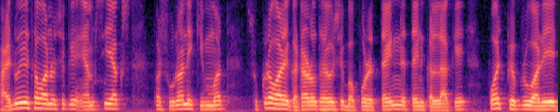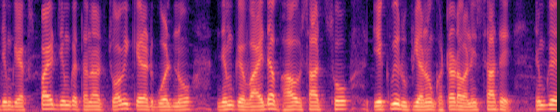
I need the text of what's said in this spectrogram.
ફાયદો એ થવાનો છે કે એમસીએક્સ પર સોનાની કિંમત શુક્રવારે ઘટાડો થયો છે. બપોરે ત્રણ ને ત્રણ કલાકે પાંચ ફેબ્રુઆરીએ જેમ કે એક્સપાયર્ડ જેમ કે થનાર ચોવીસ કેરેટ ગોલ્ડનો જેમ કે વાયદા ભાવ સાતસો એકવીસ રૂપિયાનો ઘટાડવાની સાથે જેમ કે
